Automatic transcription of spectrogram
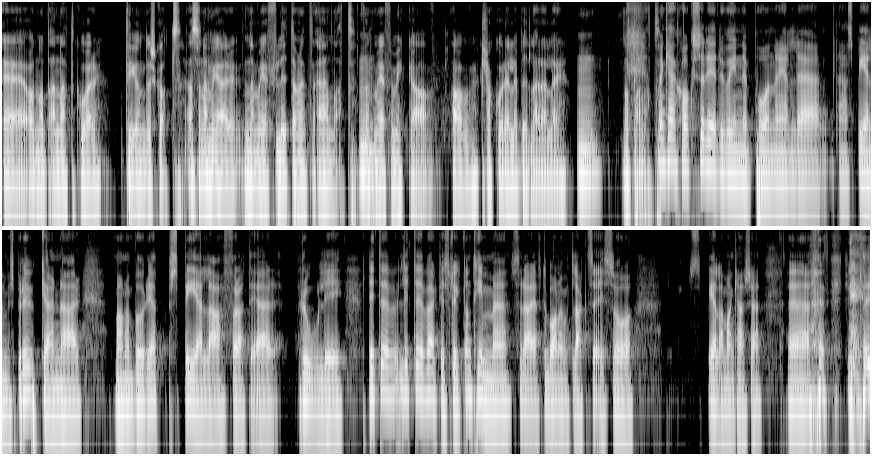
eh, och något annat går till underskott. Alltså när man gör, när man gör för lite av något annat. För att man gör för mycket av, av klockor eller bilar eller något annat. Men kanske också det du var inne på när det gällde den här spelmissbrukaren. När man har börjat spela för att det är rolig, lite, lite verklighetsflykt, någon timme sådär efter barnen har gått och lagt sig. Så spelar man kanske. Eh, jag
